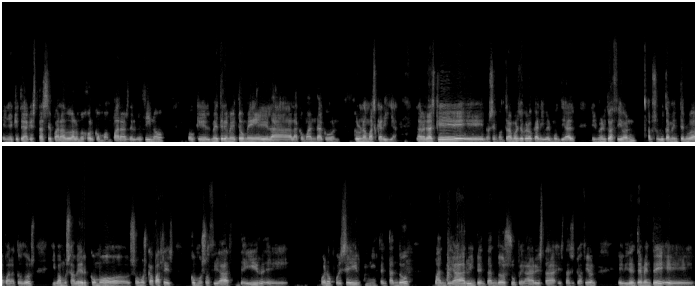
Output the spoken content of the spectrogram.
en el que tenga que estar separado a lo mejor con mamparas del vecino o que el metre me tome la, comanda con, una mascarilla. La verdad es que eh, nos encontramos, yo creo que a nivel mundial, en una situación absolutamente nueva para todos y vamos a ver cómo somos capaces como sociedad de ir, eh, bueno, pues ir intentando bandear o intentando superar esta, esta situación. Evidentemente, eh,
